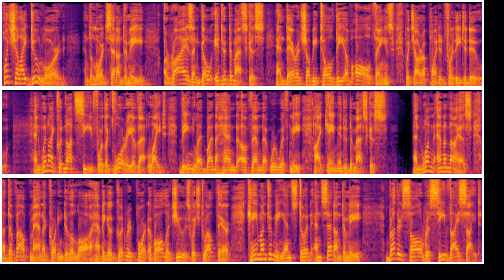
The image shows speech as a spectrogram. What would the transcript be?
What shall I do, Lord? And the Lord said unto me, Arise and go into Damascus, and there it shall be told thee of all things which are appointed for thee to do. And when I could not see for the glory of that light, being led by the hand of them that were with me, I came into Damascus. And one Ananias, a devout man according to the law, having a good report of all the Jews which dwelt there, came unto me and stood and said unto me, Brother Saul, receive thy sight.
